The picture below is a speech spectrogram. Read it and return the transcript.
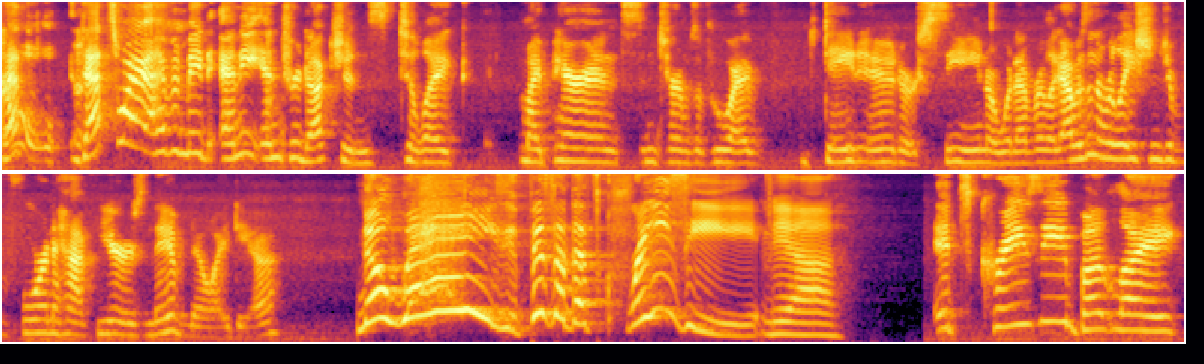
No. That's why I haven't made any introductions to like my parents in terms of who I've dated or seen or whatever. Like I was in a relationship for four and a half years and they have no idea. no way. Fizaa, that's crazy. yeah. It's crazy, but like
